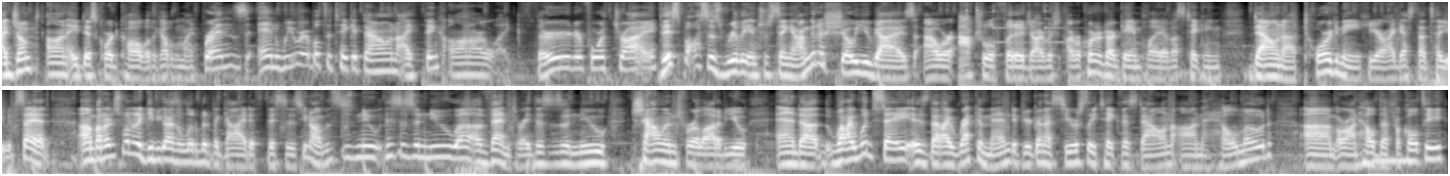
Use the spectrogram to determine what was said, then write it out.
I jumped on a discord call with a couple of my friends and we were able to take it down I think on our like third or fourth try. This boss is really interesting and I'm going to show you guys our actual footage. I, re I, recorded our gameplay of us taking down a Torgny here I guess that's how you would say it. Um, but I just wanted to give you guys a little bit of a guide if this is you know this is new this is a new uh, event right? This is a new challenge for a lot of you. And uh, what I would say is that I recommend if you're gonna seriously take this down on hell mode um, or on hell difficulty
